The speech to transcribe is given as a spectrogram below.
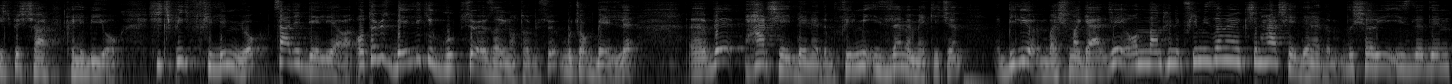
hiçbir şarkı klibi yok, hiçbir film yok. Sadece Delia var. Otobüs belli ki Gupse Özay'ın otobüsü. Bu çok belli. E, ve her şeyi denedim. Filmi izlememek için biliyorum başıma geleceği. Ondan hani film izlememek için her şeyi denedim. Dışarıyı izledim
